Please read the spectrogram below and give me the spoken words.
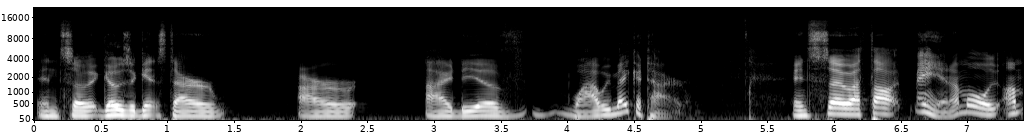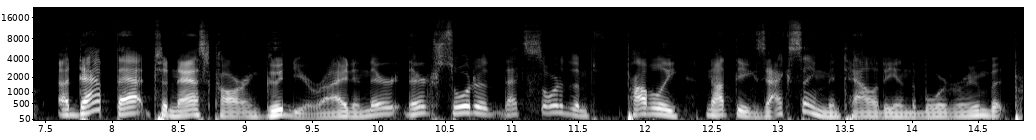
and so it goes against our our idea of why we make a tire. And so I thought, man, I'm gonna I'm adapt that to NASCAR and Goodyear, right? And they're they're sort of that's sort of the probably not the exact same mentality in the boardroom, but pr-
